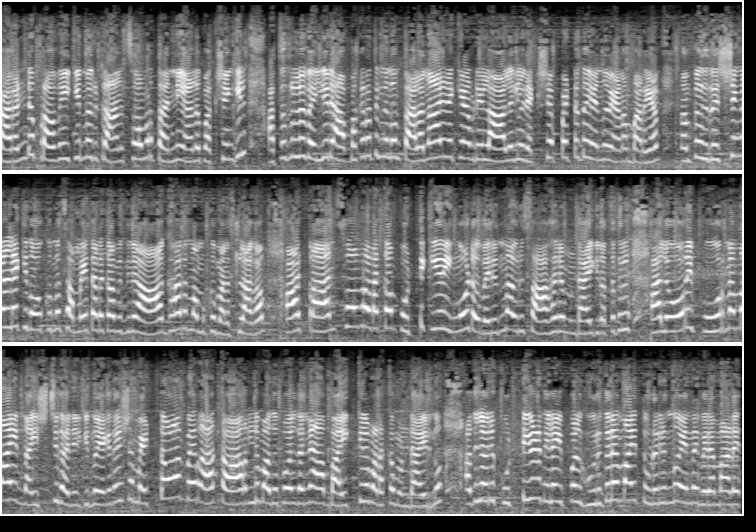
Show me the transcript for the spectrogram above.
കറണ്ട് പ്രവഹിക്കുന്ന ഒരു ട്രാൻസ്ഫോമർ തന്നെയാണ്. പക്ഷെങ്കിൽ അത്തരത്തിലുള്ള വലിയൊരു അപകടത്തിൽ നിന്നും തലനാഴിഴയ്ക്കാണ് അവിടെയുള്ള ആളുകൾ രക്ഷപ്പെട്ടത് എന്ന് വേണം പറയാം. നമുക്ക് ദൃശ്യങ്ങളിലേക്ക് നോക്കുന്ന സമയത്തടക്കം ഇതിന്റെ ആഘാതം നമുക്ക് മനസ്സിലാകാം. ആ ട്രാൻസ്ഫോമർ അടക്കം പൊട്ടിക്കീറി ഇങ്ങോട്ട് വരുന്ന ഒരു സാഹചര്യം ഉണ്ടായിരിക്കുന്നു. അത്തരത്തിൽ ആ ലോറി പൂർണമായി നശിച്ചു കഴിഞ്ഞിരിക്കുന്നു. ഏകദേശം എട്ടോളം പേർ ആ കാറിലും അതുപോലെ തന്നെ ആ ബൈക്കിലും അടക്കം ഉണ്ടായിരുന്നു. അതിലൊരു കുട്ടിയുടെ നില ഇപ്പോൾ ഗുരുതരമായി തുടരുന്നു എന്ന വിവരമാണ്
